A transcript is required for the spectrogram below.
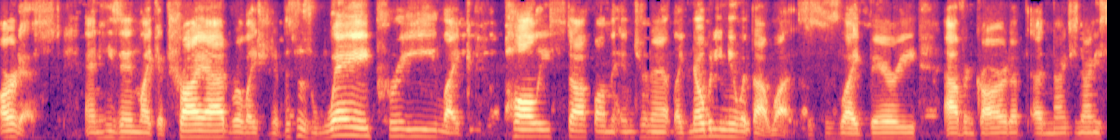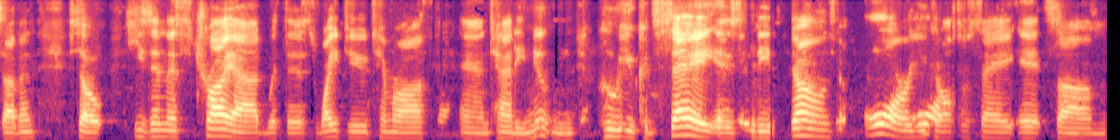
artist and he's in like a triad relationship. This was way pre like poly stuff on the internet. Like nobody knew what that was. This is like very avant-garde at, at 1997. So he's in this triad with this white dude, Tim Roth, and Thandie Newton, who you could say is Eddie Jones, or you could also say it's um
